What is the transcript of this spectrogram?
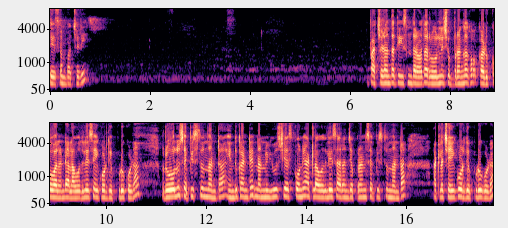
చేసాం పచ్చడి. పచ్చడి అంతా తీసిన తర్వాత రోల్ని శుభ్రంగా కడుక్కోవాలంటే అలా వదిలేసేయకూడదు ఎప్పుడు కూడా. రోలు శపిస్తుందంట. ఎందుకంటే నన్ను యూజ్ చేసుకొని అట్లా వదిలేశారని చెప్పడానికి శపిస్తుందంట. అట్లా చేయకూడదు ఎప్పుడు కూడా.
